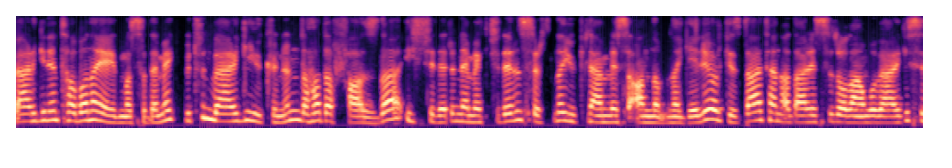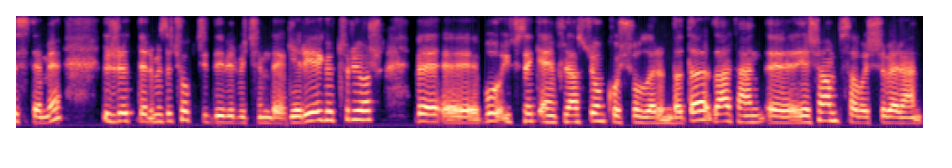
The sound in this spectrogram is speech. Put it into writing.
verginin tabana yayılması demek bütün vergi yükünün daha da fazla işçilerin, emekçilerin sırtına yüklenmesi anlamına geliyor ki zaten adaletsiz olan bu vergi sistemi ücretlerimizi çok ciddi bir biçimde geriye götürüyor ve e, bu yüksek enflasyon koşulları yıllarında da zaten e, yaşam savaşı veren,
